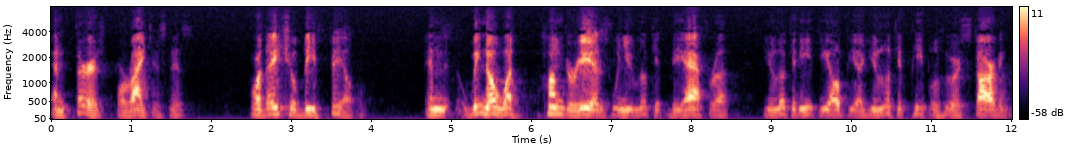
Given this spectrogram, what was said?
and thirst for righteousness, for they shall be filled. And we know what hunger is when you look at Biafra, you look at Ethiopia, you look at people who are starving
